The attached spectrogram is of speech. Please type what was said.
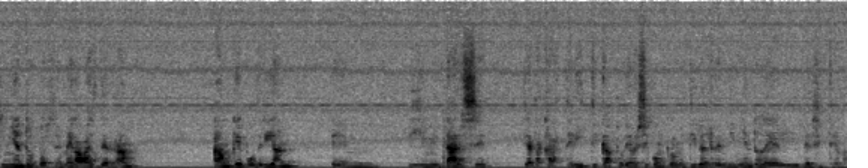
512 MB de RAM, aunque podrían em, limitarse ciertas características, podría haberse comprometido el rendimiento del, del sistema.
